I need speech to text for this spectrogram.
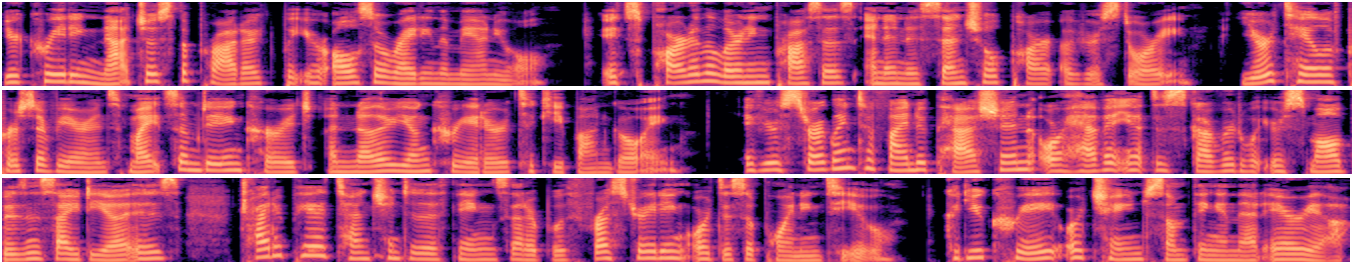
You're creating not just the product, but you're also writing the manual. It's part of the learning process and an essential part of your story. Your tale of perseverance might someday encourage another young creator to keep on going. If you're struggling to find a passion or haven't yet discovered what your small business idea is, try to pay attention to the things that are both frustrating or disappointing to you. Could you create or change something in that area?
